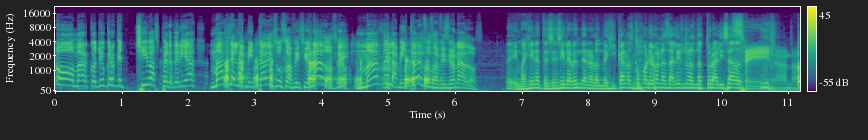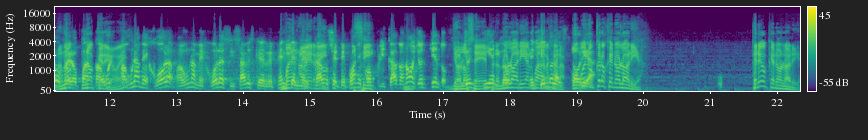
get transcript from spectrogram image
no, Marco, yo creo que Chivas perdería más de la mitad de sus aficionados, ¿eh? Más de la mitad de sus aficionados. Eh, Imagínate, si así le venden a los mexicanos, ¿cómo le iban a salir los naturalizados? Sí, no, no, No, pero para creo, ¿eh? una mejora, para una mejora, si sabes que de repente Bueno, el ver, mercado se te pone sí. complicado. No, yo entiendo. Yo lo sé, entiendo, pero no lo haría el entiendo la Guadalajara. O bueno, historia. creo que no lo haría. Creo que no lo haría.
